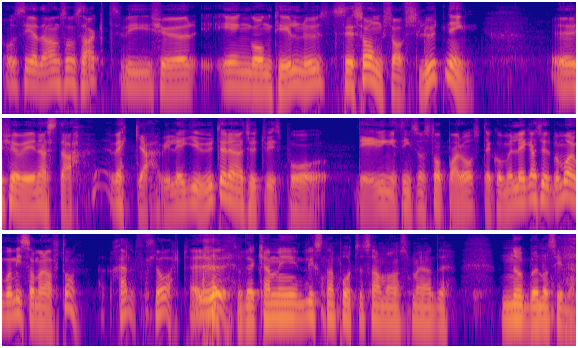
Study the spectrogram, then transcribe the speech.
Och sedan som sagt, vi kör en gång till nu. Säsongsavslutning. Kör vi nästa vecka. Vi lägger ut det naturligtvis på det är ju ingenting som stoppar oss. Det kommer läggas ut på morgonen på midsommarafton. Självklart. Eller hur? Så det kan ni lyssna på tillsammans med Nubben och Sillen.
